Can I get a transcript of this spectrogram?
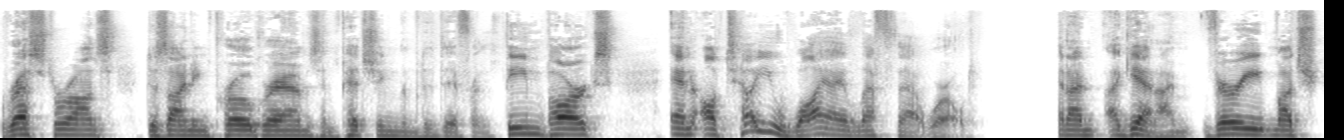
restaurants, designing programs and pitching them to different theme parks. And I'll tell you why I left that world. And I'm, again, I'm very much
